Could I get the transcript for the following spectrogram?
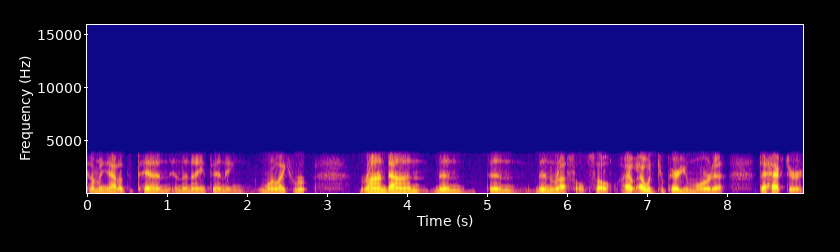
coming out of the pen in the ninth inning, more like R- Rondon than than than Russell. So I, I would compare you more to to Hector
